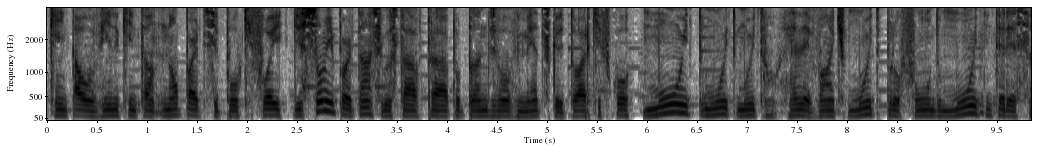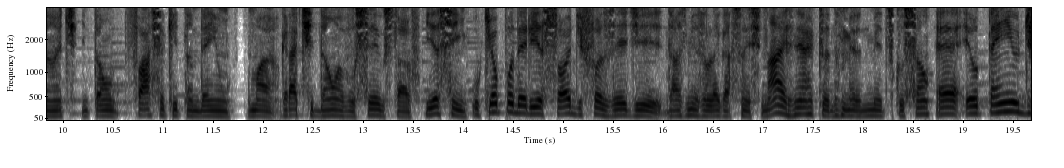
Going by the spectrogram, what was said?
quem está ouvindo, quem tá, não participou, que foi de suma importância, Gustavo, para o plano de desenvolvimento do escritório, que ficou muito, muito, muito relevante, muito profundo, muito interessante. Então, faço aqui também um, uma gratidão a você, Gustavo. E assim, o que eu poderia só de fazer de, das minhas alegações finais, né, Arthur, da minha, da minha discussão, é eu tenho de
